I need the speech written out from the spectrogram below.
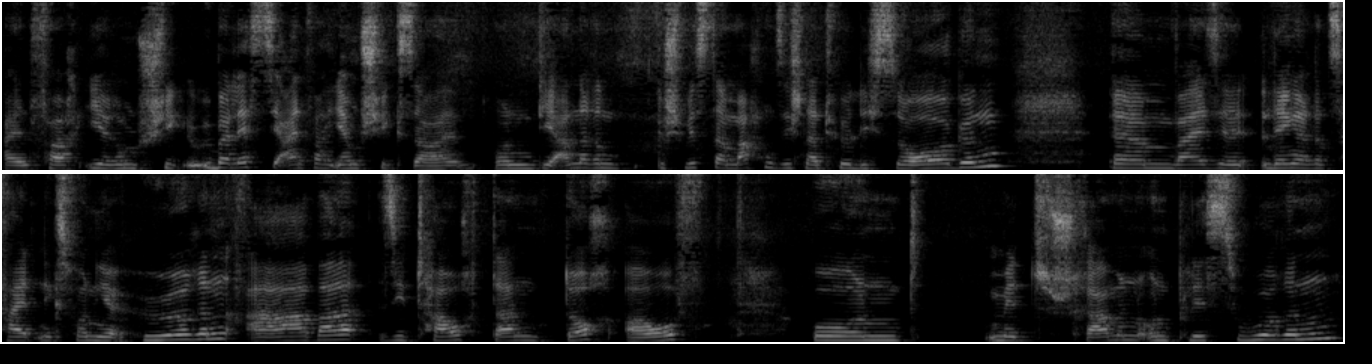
einfach ihrem Schick überlässt sie einfach ihrem Schicksal. Und die anderen Geschwister machen sich natürlich Sorgen, ähm, weil sie längere Zeit nichts von ihr hören, aber sie taucht dann doch auf und mit Schrammen und Blessuren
